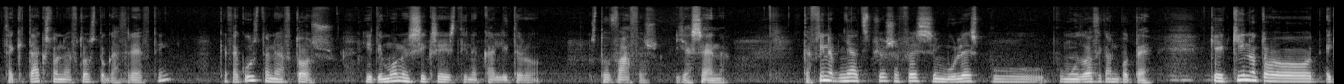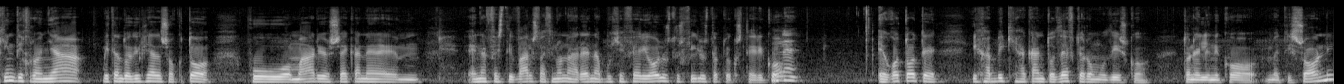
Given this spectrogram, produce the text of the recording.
Θα κοιτάξει τον εαυτό σου στον καθρέφτη και θα ακούσει τον εαυτό σου. Γιατί μόνο εσύ ξέρεις τι είναι καλύτερο στο βάθος για σένα. Και αυτή είναι μια από τις πιο σοφές συμβουλές που, που μου δόθηκαν ποτέ. Και εκείνο το, εκείνη τη χρονιά, ήταν το 2008, που ο Μάριος έκανε μ, ένα φεστιβάλ στο Αθηνών Αρένα που είχε φέρει όλους τους φίλους του από το εξωτερικό. Ναι. Εγώ τότε είχα μπει και είχα κάνει το δεύτερο μου δίσκο, τον ελληνικό, με τη Sony,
